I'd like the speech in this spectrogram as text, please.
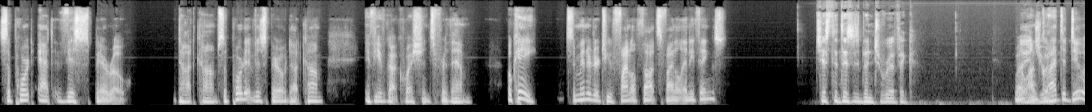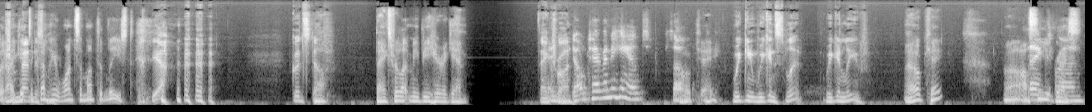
Support at vispero.com. Support at vispero.com if you've got questions for them. Okay, it's a minute or two. Final thoughts, final anythings? Just that this has been terrific. Well, I I'm glad to do it. I get to come here once a month at least. Yeah. Good stuff. Thanks for letting me be here again. Thanks, and you Ron. don't have any hands. So Okay. We can we can split. We can leave. Okay. Well, I'll see you guys. Ron.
